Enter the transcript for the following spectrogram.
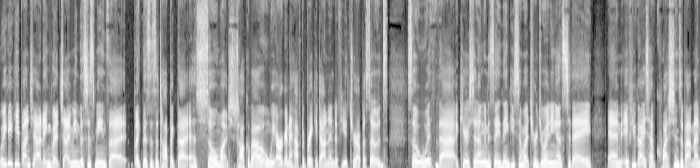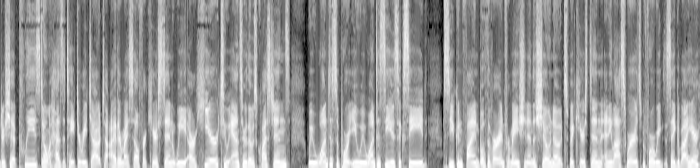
we could keep on chatting, but I mean, this just means that like this is a topic that has so much to talk about, and we are going to have to break it down into future episodes. So, with that, Kirsten, I'm going to say thank you so much for joining us today. And if you guys have questions about mentorship, please don't hesitate to reach out to either myself or Kirsten. We are here to answer those questions. We want to support you. We want to see you succeed. So you can find both of our information in the show notes. But Kirsten, any last words before we say goodbye here?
